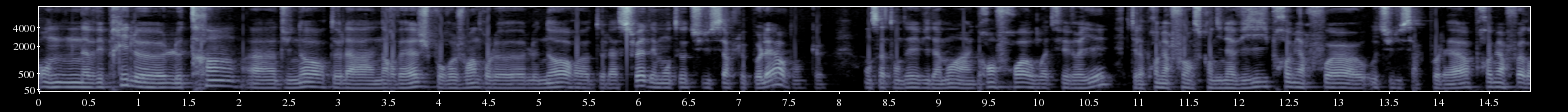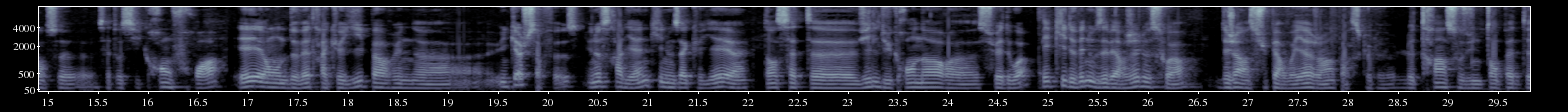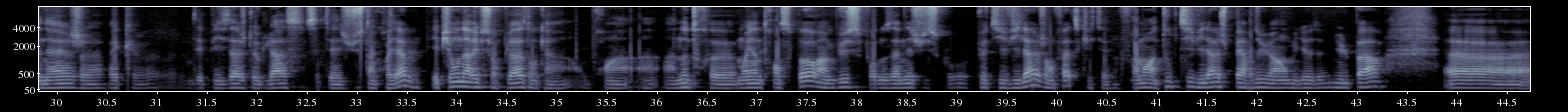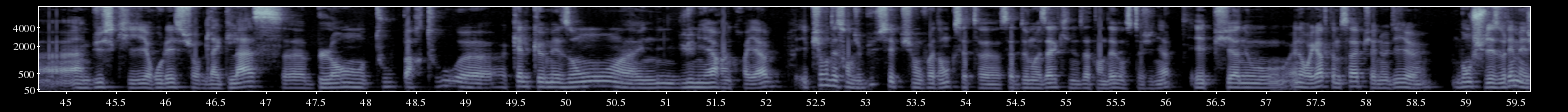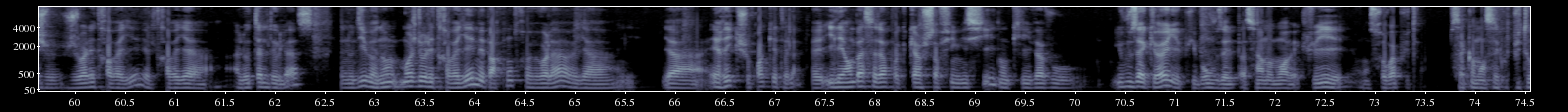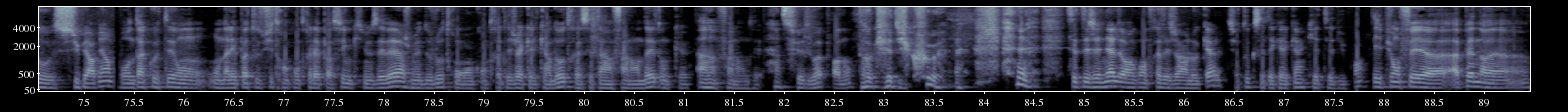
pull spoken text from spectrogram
on, avait pris le, train euh, du nord de la Norvège pour rejoindre le, le nord de la Suède et monter au-dessus du cercle polaire. Donc on s'attendait évidemment à un grand froid au mois de février. C'était la première fois en Scandinavie, première fois au-dessus du cercle polaire, première fois dans cet aussi grand froid. Et on devait être accueilli par une, euh, une cage surfeuse, une Australienne qui nous accueillait euh, dans cette euh, ville du Grand Nord suédois et qui devait nous héberger le soir. Déjà un super voyage, hein, parce que le, train sous une tempête de neige avec des paysages de glace, c'était juste incroyable. Et puis on arrive sur place, donc on un, autre euh, moyen de transport, un bus pour nous amener jusqu'au petit village en fait, qui était vraiment un tout petit village perdu hein, au milieu de nulle part. Euh, un bus qui roulait sur de la glace, euh, blanc tout partout, euh, quelques maisons, une, lumière incroyable. Et puis on descend du bus et puis on voit donc cette, cette demoiselle qui nous attendait, donc c'était génial. Et puis elle nous, regarde comme ça et puis elle nous dit Bon, je suis désolé, mais je, dois aller travailler. Elle travaillait à, l'hôtel de glace. Elle nous dit bah non, moi je dois aller travailler, mais par contre, voilà, il y a. Y a Eric, je crois, qui était là. Il est ambassadeur pour Couchsurfing ici, donc il va vous, il vous accueille et puis bon, vous allez passer un moment avec lui et on se revoit plus tard. Ça commençait plutôt super bien. Bon, d'un côté, on n'allait pas tout de suite rencontrer la personne qui nous héberge, mais de l'autre, on rencontrait déjà quelqu'un d'autre et c'était un Finlandais, donc euh, un Finlandais, un Suédois, pardon. Donc euh, du coup, c'était génial de rencontrer déjà un local, surtout que c'était quelqu'un qui était du coin. Et puis on fait euh, à peine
